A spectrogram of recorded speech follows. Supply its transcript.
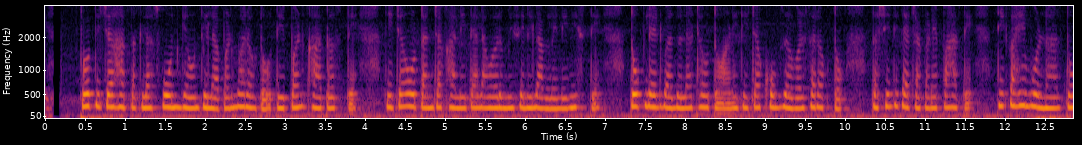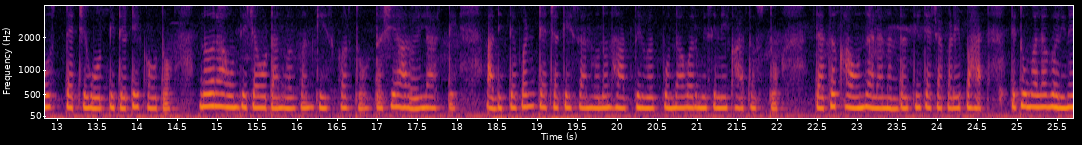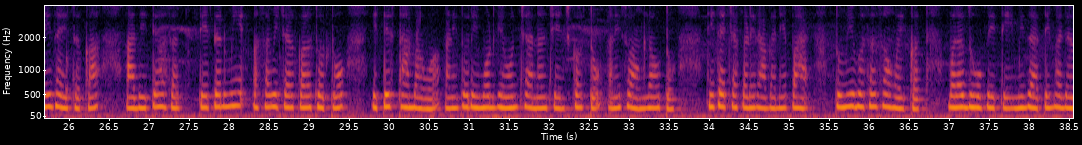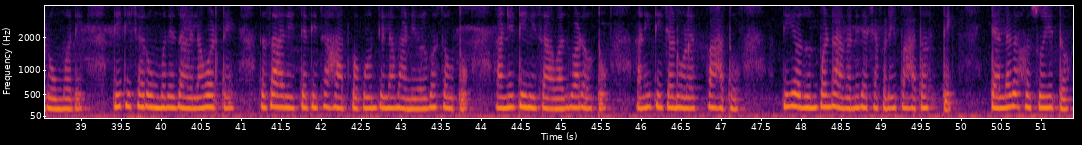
तो तिच्या हातातला स्पून घेऊन तिला पण भरवतो ती पण खात असते. तिच्या ओटांच्या खाली त्याला वर्मिसेली लागलेली दिसते. तो प्लेट बाजूला ठेवतो आणि तिच्या खूप जवळ सरकतो. तशी ती त्याच्याकडे पाहते. ती काही बोलणार तोच त्याचे ओठ तिथे टेकवतो. न राहून तिच्या ओटांवर पण केस करतो. तशी आरोळी असते. आदित्य पण त्याच्या केसांमधून हात फिरवत पुन्हा वर्मिसेली खात असतो. त्याचं खाऊन झाल्यानंतर ती त्याच्याकडे पाहत ते तुम्हाला घरी नाही जायचं का? आदित्य हसत ते तर मी असा विचार करत होतो इथेच थांबावं आणि तो रिमोट घेऊन चॅनल चेंज करतो आणि सॉन्ग लावतो. ती त्याच्याकडे रागाने पाहत तुम्ही बसा सॉन्ग ऐकत मला झोप येते मी जाते माझ्या रूममध्ये ती तिच्या रूममध्ये जायला वळते. तसा आदित्य तिचा हात पकडून तिला मांडीवर बसवतो आणि टी व्हीचा आवाज वाढवतो आणि तिच्या डोळ्यात पाहतो. ती अजून पण रागाने त्याच्याकडे पाहत असते. त्याला हसू येतं.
